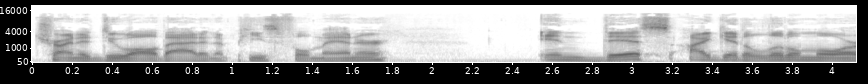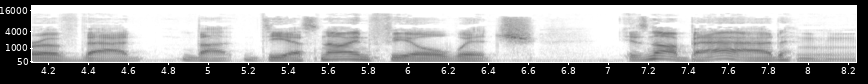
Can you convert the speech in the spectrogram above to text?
trying to do all that in a peaceful manner. In this, I get a little more of that that DS9 feel, which is not bad, Mm-hmm.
